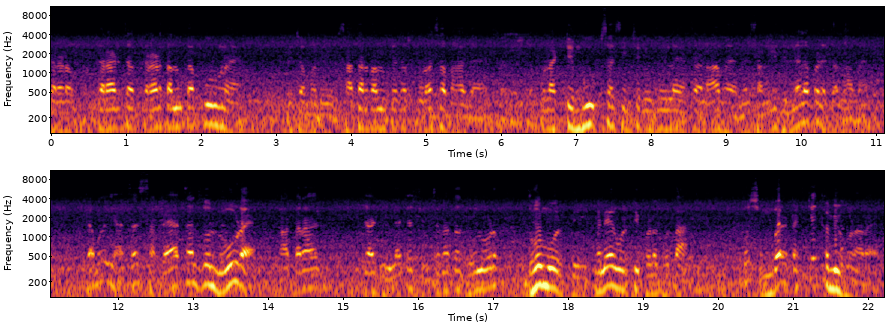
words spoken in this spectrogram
कराड कराडचा कराड तालुका पूर्ण आहे. त्याच्यामध्ये सातारा तालुक्याचा थोडासा भाग आहे. पुन्हा टेंबू उपसा सिंचन योजनेला याचा लाभ आहे. म्हणजे सांगली जिल्ह्याला पण याचा लाभ आहे. त्यामुळे ह्याचा सगळ्याचा जो लोड आहे साताराच्या जिल्ह्याच्या सिंचनाचा जो लोड धोमवरती कनेरवरती पडत होता तो शंभर टक्के कमी होणार आहे.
